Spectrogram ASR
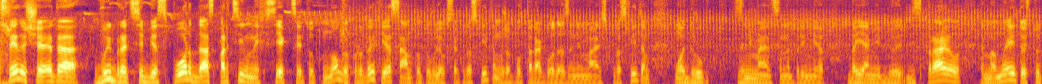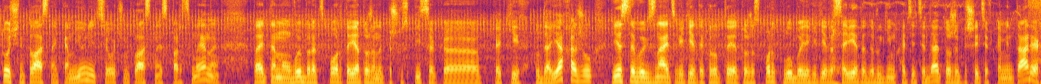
Следующее это выбрать себе спорт, да, спортивных секций тут много крутых. Я сам тут увлекся кроссфитом, уже полтора года занимаюсь кроссфитом. Мой друг занимается, например, боями без правил, ММА. То есть тут очень классная комьюнити, очень классные спортсмены. Поэтому выбрать спорта я тоже напишу список, э, каких, куда я хожу. Если вы знаете какие-то крутые тоже спортклубы или какие-то советы другим хотите дать, тоже пишите в комментариях.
